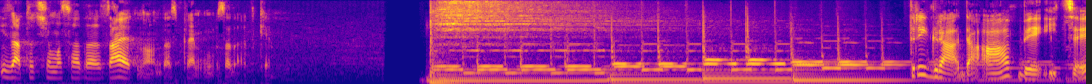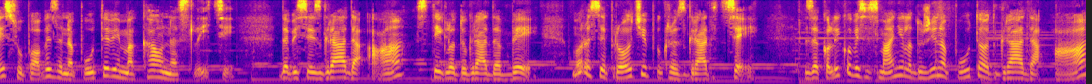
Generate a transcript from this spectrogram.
i zato ćemo sada zajedno da spremimo zadatke. Tri grada A, B i C su povezana putevima kao na slici. Da bi se iz grada A stiglo do grada B, mora se proći kroz grad C. Za koliko bi se smanjila dužina puta od grada A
